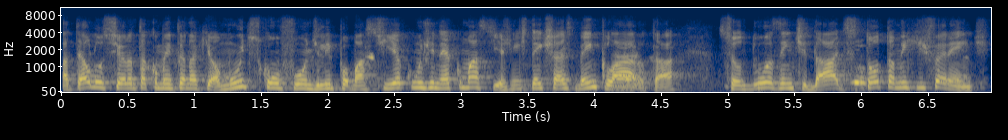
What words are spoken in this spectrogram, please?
Até o Luciano está comentando aqui, ó. Muitos confundem lipomastia com ginecomastia. A gente tem que deixar isso bem claro, é. tá? São duas entidades totalmente diferentes.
